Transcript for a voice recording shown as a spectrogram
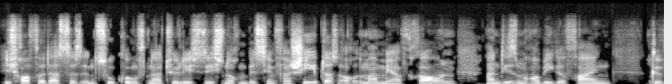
Ich hoffe, dass es in Zukunft natürlich sich noch ein bisschen verschiebt, dass auch immer mehr Frauen an diesem Hobby gefallen ge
